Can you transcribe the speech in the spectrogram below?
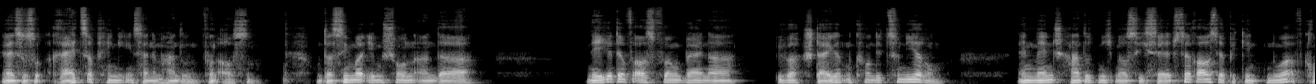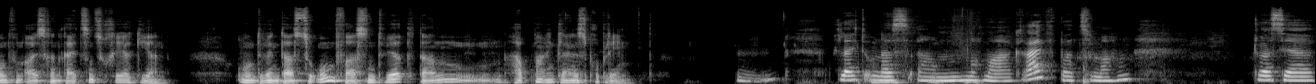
Er ist also reizabhängig in seinem Handeln von außen. Und da sind wir eben schon an der Negativausführung bei einer übersteigerten Konditionierung. Ein Mensch handelt nicht mehr aus sich selbst heraus, er beginnt nur aufgrund von äußeren Reizen zu reagieren. Und wenn das zu umfassend wird, dann hat man ein kleines Problem. Mhm. Vielleicht um das ähm, nochmal greifbar zu machen. Du hast ja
